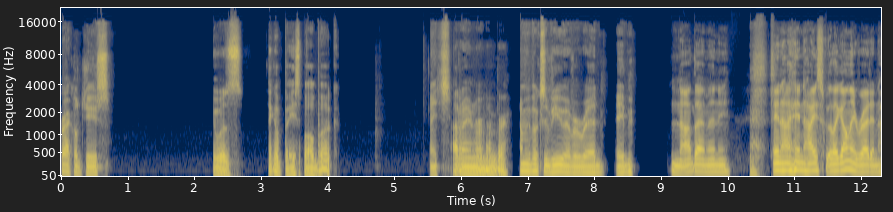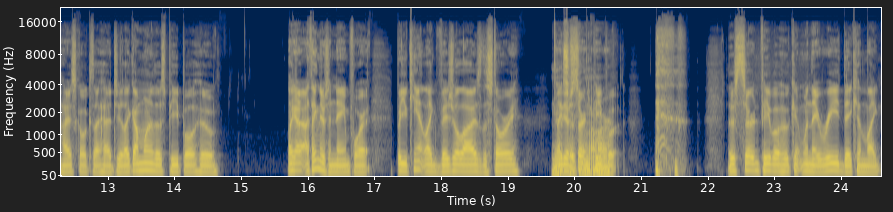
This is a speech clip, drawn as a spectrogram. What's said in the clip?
Crackle juice. It was, I think, a baseball book. Nice. I don't even remember. How many books have you ever read, Abe? Not that many. In in high school, like I only read in high school because I had to. Like I'm one of those people who, like I, I think there's a name for it, but you can't like visualize the story. Like there's certain with an R. people. there's certain people who can when they read they can like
